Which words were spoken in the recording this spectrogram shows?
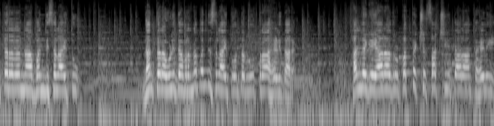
ಇತರರನ್ನ ಬಂಧಿಸಲಾಯಿತು. ನಂತರ ಉಳಿದವರನ್ನ ಬಂಧಿಸಲಾಯಿತು ಅಂತ ಲೂತ್ರಾ ಹೇಳಿದ್ದಾರೆ. ಹಲ್ಲೆಗೆ ಯಾರಾದರೂ ಪ್ರತ್ಯಕ್ಷ ಸಾಕ್ಷಿ ಇದ್ದಾರಾ ಅಂತ ಹೇಳಿ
